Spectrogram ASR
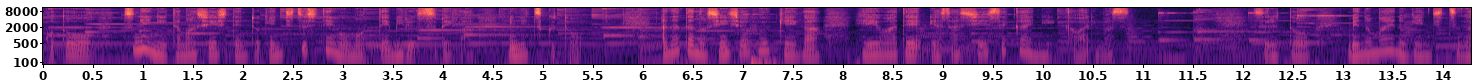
ことを常に魂視点と現実視点を持って見る術が身につくとあなたの心象風景が平和で優しい世界に変わります。すると目の前の現実が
